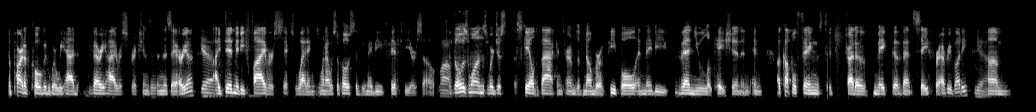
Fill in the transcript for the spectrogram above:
the part of COVID where we had very high restrictions in this area. Yeah. I did maybe five or six weddings when I was supposed to do maybe 50 or so. Wow. Those ones were just scaled back in terms of number of people and maybe venue location and, and a couple things to try to make the event safe for everybody. Yeah. Um,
